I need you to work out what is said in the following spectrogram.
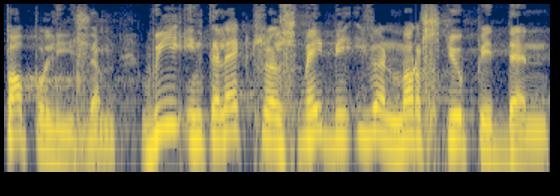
populism. We intellectuals may be even more stupid than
